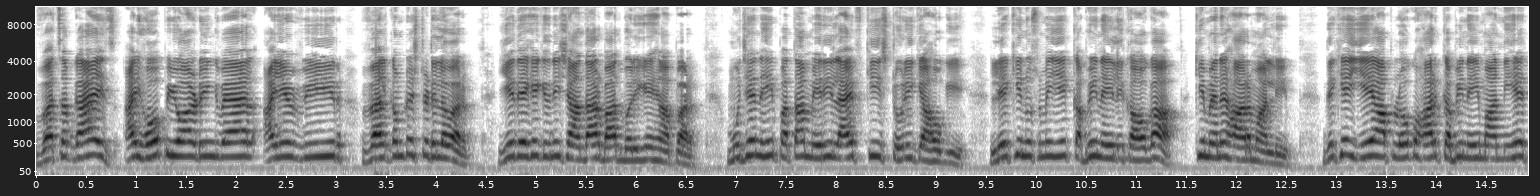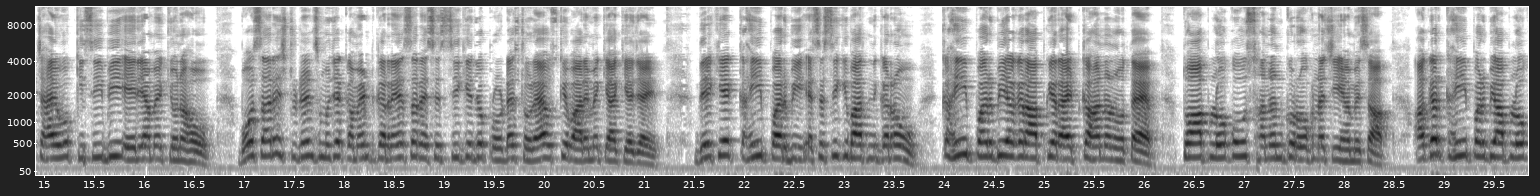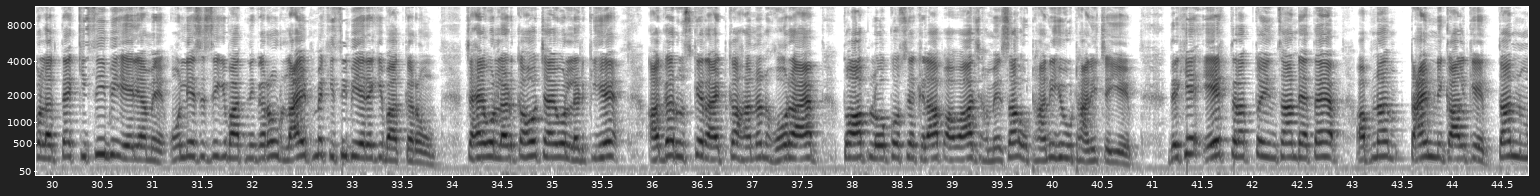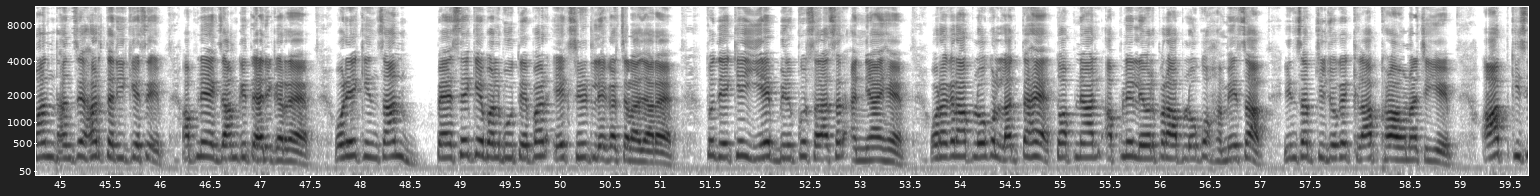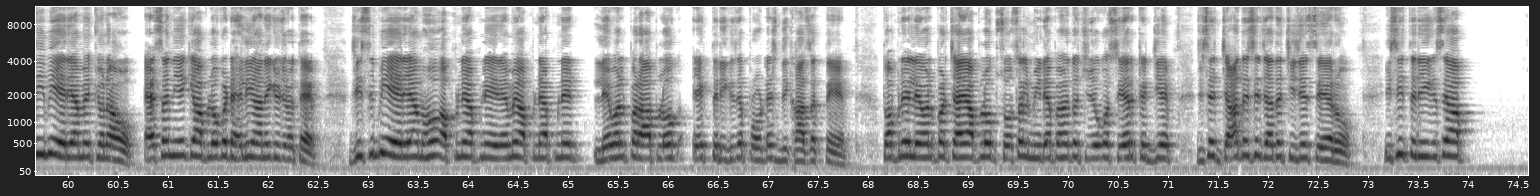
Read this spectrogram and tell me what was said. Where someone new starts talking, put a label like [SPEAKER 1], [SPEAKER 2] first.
[SPEAKER 1] What's up guys I hope you are doing well I am Veer welcome to study lover ये देखिए कितनी शानदार बात बोली गई यहाँ पर। मुझे नहीं पता मेरी लाइफ की स्टोरी क्या होगी, लेकिन उसमें ये कभी नहीं लिखा होगा कि मैंने हार मान ली। देखिए, ये आप लोगों को हार कभी नहीं माननी है, चाहे वो किसी भी एरिया में क्यों ना हो। बहुत सारे स्टूडेंट्स मुझे कमेंट कर रहे हैं, सर एसएससी के जो प्रोटेस्ट हो रहा है, उसके बारे में क्या किया जाए? देखिए, कहीं पर भी एसएससी की बात नहीं कर रहा हूँ, कहीं पर भी अगर आपके राइट का हनन होता है तो आप लोगों को उस हनन को रोकना चाहिए हमेशा। अगर कहीं पर भी आप लोगों को लगता है किसी भी एरिया में ओनली एसएससी की बात नहीं कर रहा हूँ लाइफ में किसी भी एरिया की बात कर रहा हूँ, चाहे वो लड़का हो, चाहे वो लड़की है, अगर उसके राइट का हनन हो रहा है तो आप लोगों को उसके खिलाफ आवाज़ हमेशा उठानी ही उठानी चाहिए। देखिए, एक तरफ़ तो इंसान रहता है अपना टाइम निकाल के तन, मन, धन से हर तरीके से अपने एग्ज़ाम की तैयारी कर रहा है। और एक इंसान पैसे के बलबूते पर एक सीट लेकर चला जा रहा है। तो देखिए, ये बिल्कुल सरासर अन्याय है। और अगर आप लोगों को लगता है तो अपने अपने लेवल पर आप लोगों को हमेशा इन सब चीज़ों के खिलाफ खड़ा होना चाहिए। आप किसी भी एरिया में क्यों ना हो? ऐसा नहीं है कि आप लोगों को दिल्ली आने की ज़रूरत है। जिस भी एरिया में हो, अपने अपने एरिया में, अपने अपने लेवल पर आप लोग एक तरीके से प्रोटेस्ट दिखा सकते हैं। तो अपने लेवल पर चाहे आप लोग सोशल मीडिया पर हो तो चीज़ों को शेयर कीजिए, जिससे ज़्यादा से ज़्यादा चीज़ें शेयर हो। इसी तरीके से आप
